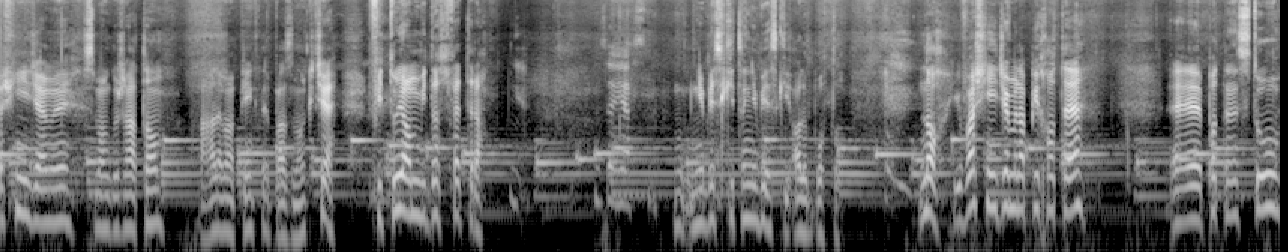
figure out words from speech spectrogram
Właśnie idziemy z Małgorzatą, ale ma piękne paznokcie. Fitują mi do swetra. Za jasne. Niebieski to niebieski, ale błoto. No i właśnie idziemy na piechotę e, po ten stół, e,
